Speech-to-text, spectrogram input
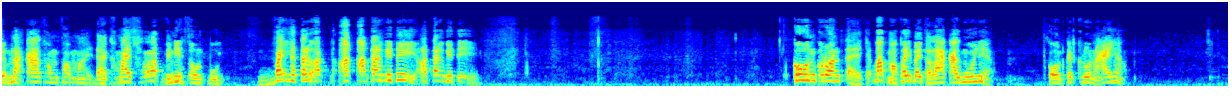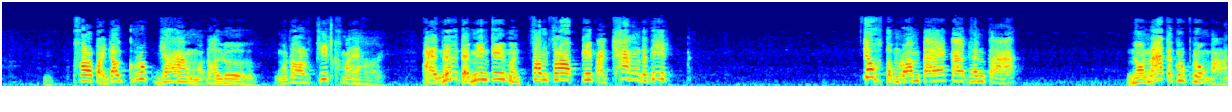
ដំណាក់កាលធំធំហើយដែលខ្មែរស្លាប់វិនិច្ឆ័យសូនពូជវិញទៅទៅអត់អត់ទៅវាទេអត់ទៅវាទេកូនគ្រាន់តែច្បាប់23ដុល្លារ91នេះកូនគិតខ្លួនឯងផលប្រយោជន៍គ្រប់យ៉ាងមកដល់លើមកដល់ជាតិខ្មែរហើយតែនៅតែមានគេមិនសំស្របគេប្រឆាំងទៅទៀត ចុះតម្រាំតែកើតហិង្សានរណាទៅគ្រប់គ្រងបាន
